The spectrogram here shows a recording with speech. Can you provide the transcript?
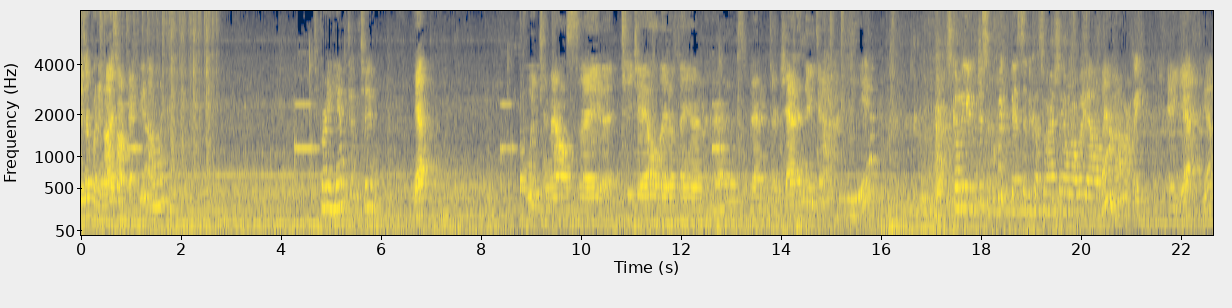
These are pretty nice, aren't they? Yeah, I like them. It's pretty Hampton too. Yeah. We can now say that TJ Fan has been to Chattanooga. Yeah. It's gonna be just a quick visit because we're actually on our way to Alabama, aren't we? And yeah, Yep.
